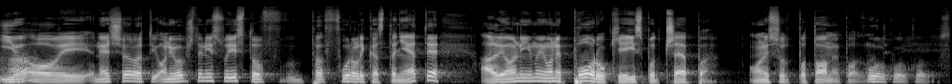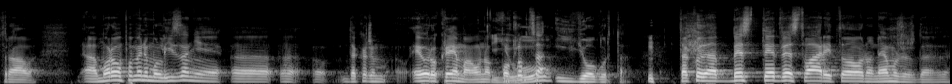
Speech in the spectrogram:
I ovaj, neće verovati, oni uopšte nisu isto furali kastanjete, ali oni imaju one poruke ispod čepa. Oni su po tome poznati. Cool, cool, cool, strava. A, moramo pomenemo lizanje, uh, uh, da kažem, eurokrema, onog Ju. poklopca i jogurta. Tako da bez te dve stvari to ono ne možeš da... da.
